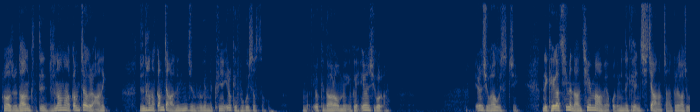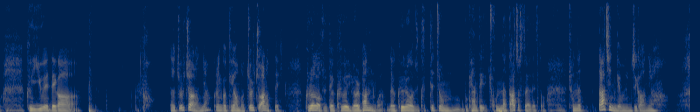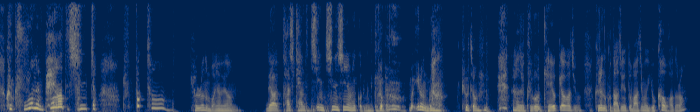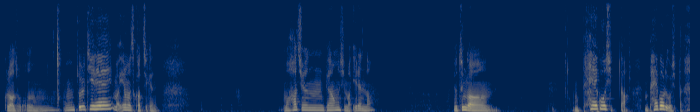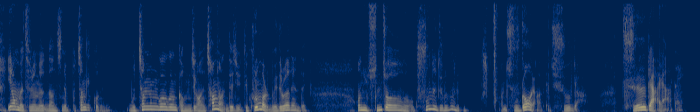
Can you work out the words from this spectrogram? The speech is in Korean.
그래가지고 나는 그때 눈 하나 깜짝을 안 했, 눈 하나 깜짝 안 했는지 모르겠는데 그냥 이렇게 보고 있었어. 이렇게 날아오면 이렇게 이런 식으로 이런 식으로 하고 있었지. 근데 걔가 치면 난 칠 마음이었거든. 근데 걔는 치지 않았잖아. 그래가지고 그 이후에 내가 나 쫄 줄 알았냐? 그러니까 걔가 뭐 쫄 줄 알았대. 그래가지고 내가 그거 열받는 거야. 내가 그래가지고 그때 좀뭐 걔한테 존나 따졌어야 됐어. 존나 따지는 게 문제가 아니야. 그 그러는 패한테 진짜 빡쳐. 결론은 뭐냐면 내가 다시 걔한테 찐 치는 신용을 했거든. 근데 걔가 막 이러는 거야. 표정 그래가지고 그거 개웃겨가지고 그래놓고 나중에 또 마지막에 욕하고 가더라? 그래가지고 음, 음 쫄티해? 막 이러면서 같이 걔는. 뭐 하준 병신 막 이랬나? 여튼간 음, 패고 싶다. 음, 패버리고 싶다. 이런 말 들으면 난 진짜 못 참겠거든. 못 참는 거가 문제가 아니야 참으면 안 되지. 근데 그런 말을 왜 들어야 되는데? 아니 진짜 그런 애들은 죽어야 돼. 죽여 죽여야 돼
